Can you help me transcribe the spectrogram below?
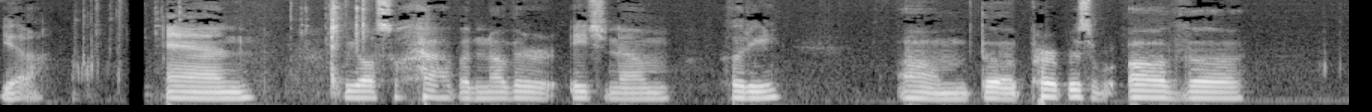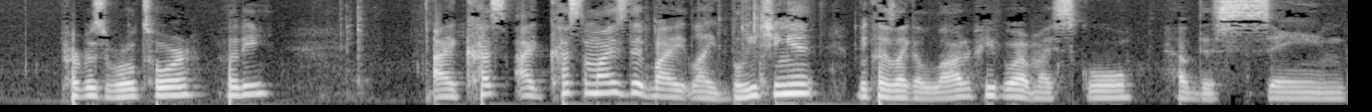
yeah. And we also have another H&M hoodie. Um, the Purpose uh the Purpose World Tour hoodie. I cus I customized it by like bleaching it because like a lot of people at my school have this same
